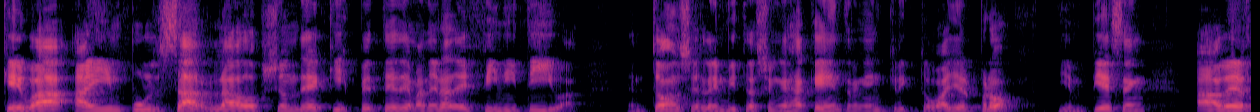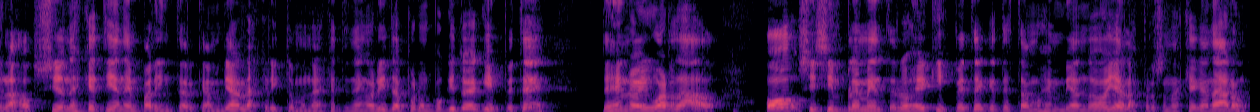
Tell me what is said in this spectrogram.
que va a impulsar la adopción de XPT de manera definitiva. Entonces, la invitación es a que entren en CryptoBuyer Pro y empiecen a ver las opciones que tienen para intercambiar las criptomonedas que tienen ahorita por un poquito de XPT. Déjenlo ahí guardado. O si simplemente los XPT que te estamos enviando hoy a las personas que ganaron,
